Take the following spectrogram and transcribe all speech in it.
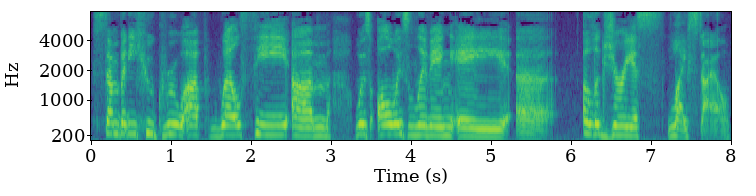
somebody who grew up wealthy, um, was always living a uh, a luxurious lifestyle.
